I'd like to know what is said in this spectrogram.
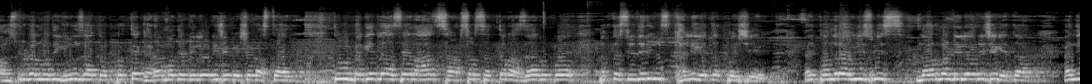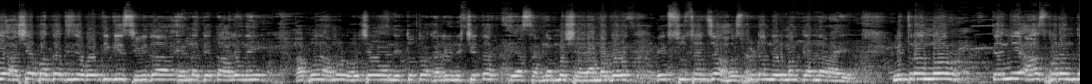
हॉस्पिटलमध्ये घेऊन जातो. प्रत्येक घरामध्ये डिलिव्हरीचे पेशंट असतात. तुम्ही बघितलं असेल आज साठ साठ सत्तर हजार रुपये फक्त सिझरिंग खाली घेतात पैसे. आणि पंधरा वीस वीस नॉर्मल डिलिव्हरीचे घेतात. आणि अशा पद्धतीचे वैद्यकीय सुविधा यांना देता आले नाही. आपण अमोल भाऊच्या नेतृत्वाखाली निश्चितच या संगम शहरामध्ये एक सुसज्ज हॉस्पिटल हॉस्पिटल निर्माण करणार आहे. मित्रांनो त्यांनी आजपर्यंत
